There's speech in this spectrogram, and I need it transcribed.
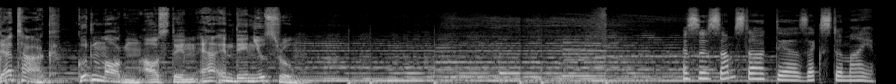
Der Tag. Guten Morgen aus dem RND Newsroom. Es ist Samstag, der 6. Mai.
